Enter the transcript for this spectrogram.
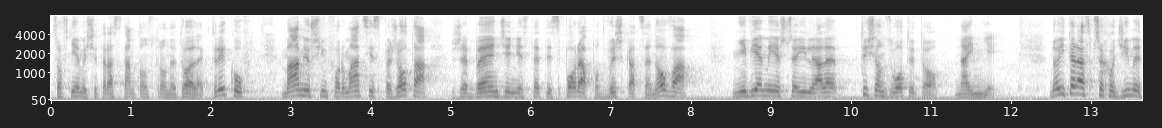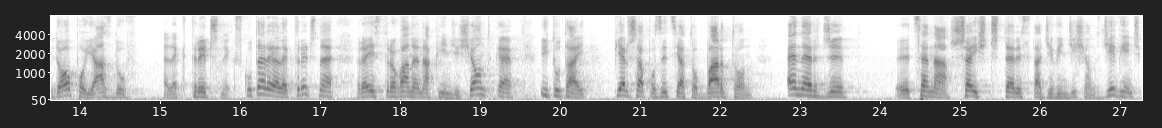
Cofniemy się teraz w tamtą stronę do elektryków. Mam już informację z Peugeota, że będzie niestety spora podwyżka cenowa. Nie wiemy jeszcze ile, ale 1000 zł to najmniej. No i teraz przechodzimy do pojazdów elektrycznych. Skutery elektryczne rejestrowane na 50 i tutaj pierwsza pozycja to Barton Energy, y, cena 6499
